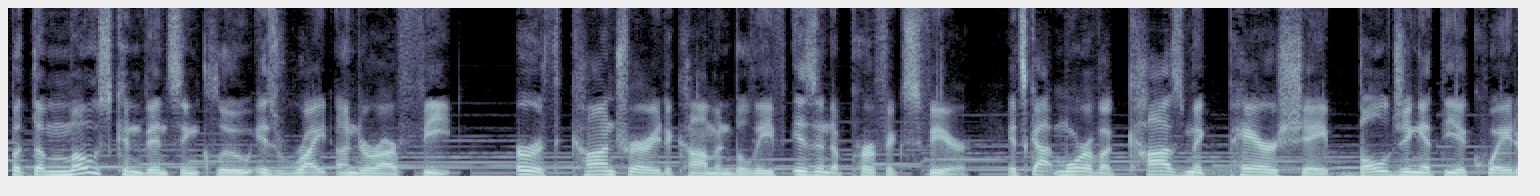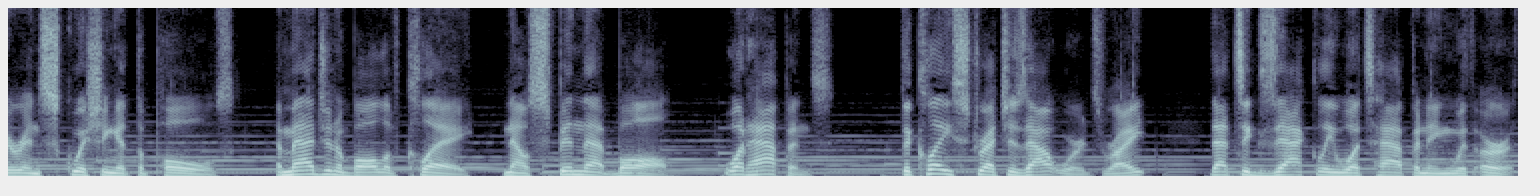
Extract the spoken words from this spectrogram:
But the most convincing clue is right under our feet. Earth, contrary to common belief, isn't a perfect sphere. It's got more of a cosmic pear shape, bulging at the equator and squishing at the poles. Imagine a ball of clay. Now spin that ball. What happens? The clay stretches outwards, right? That's exactly what's happening with Earth.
